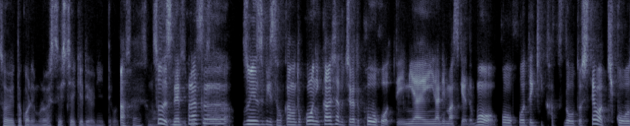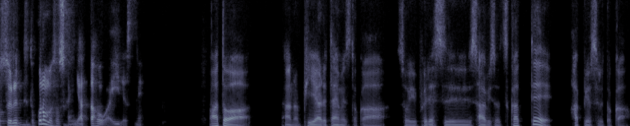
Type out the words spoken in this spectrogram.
そういうところにも露出していけるようにってことですね。のそうですね。プラス、ピックスとか NewsPicks 他のところに関してはどちらかというと広報って意味合いになりますけれども、広報的活動としては寄稿するってところも確かにやった方がいいですね。あとは、あの、PR タイムズとか、そういうプレスサービスを使って発表するとか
